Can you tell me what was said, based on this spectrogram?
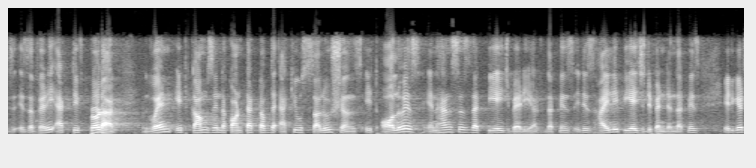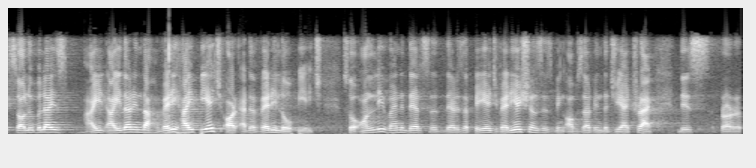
is, is a very active product when it comes in the contact of the aqueous solutions it always enhances that pH barrier. That means it is highly pH dependent. That means it gets solubilized either in the very high pH or at a very low pH so only when there's a, there is a pH variations is being observed in the GI tract this pro-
